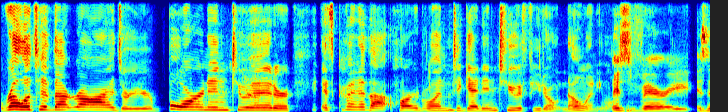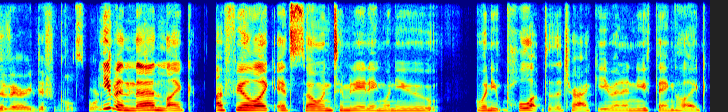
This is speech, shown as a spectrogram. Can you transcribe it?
relative that rides or you're born into it or it's kind of that hard one to get into if you don't know anyone. It's very it's a very difficult sport. Even then, like I feel like it's so intimidating when you when you pull up to the track even and you think like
